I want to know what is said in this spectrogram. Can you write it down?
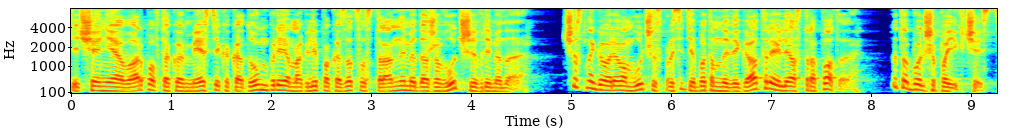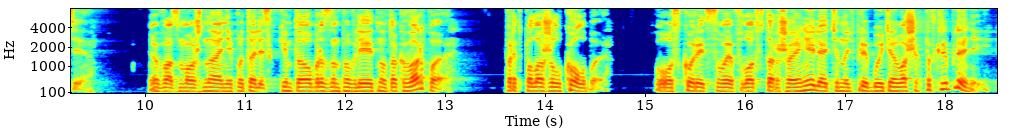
Течения варпа в таком месте, как Адумбрия, могли показаться странными даже в лучшие времена. Честно говоря, вам лучше спросить об этом навигатора или астропата. Это больше по их чести. Возможно, они пытались каким-то образом повлиять на ток варпа? Предположил Колба. Ускорить свой флот вторжения или оттянуть прибытие ваших подкреплений?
